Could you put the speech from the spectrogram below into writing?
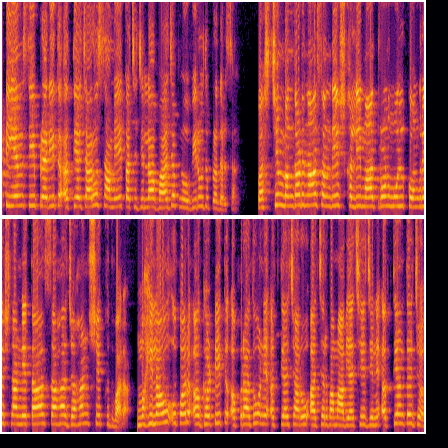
ટીએમસી પ્રેરિત અત્યાચારો સામે કચ્છ જિલ્લા ભાજપનું વિરોધ પ્રદર્શન. પશ્ચિમ બંગાળના સંદેશ ખલીમાં તૃણમૂલ કોંગ્રેસના નેતા શાહજહાન શેખ દ્વારા મહિલાઓ ઉપર અઘટિત અપરાધો અને અત્યાચારો આચરવામાં આવ્યા છે, જેને અત્યંત જ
